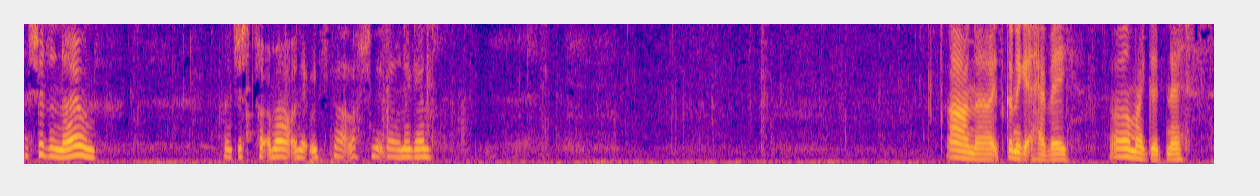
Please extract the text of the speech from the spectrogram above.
I should have known. I just put them out and it would start lashing it down again. Oh no, it's going to get heavy. Oh my goodness.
